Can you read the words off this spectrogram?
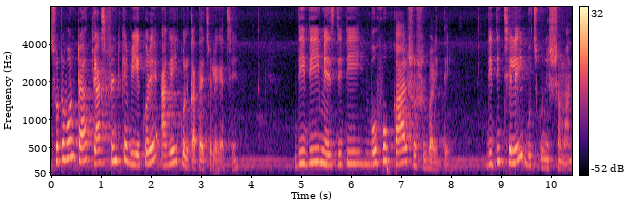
ছোট বোনটা ক্লাস ফ্রেন্ডকে বিয়ে করে আগেই কলকাতায় চলে গেছে। দিদি, মেজদিদি বহু কাল শ্বশুরবাড়িতে। দিদির ছেলেই বুচকুনের সমান।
